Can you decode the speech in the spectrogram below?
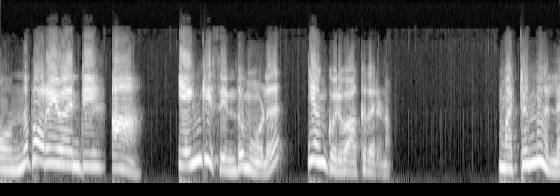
ഒന്ന് പറയൂ ആന്റി ആ എങ്കി സിന്ധു മോൾ ഞങ്ങൾക്കൊരു വാക്ക് തരണം. മറ്റൊന്നുമല്ല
